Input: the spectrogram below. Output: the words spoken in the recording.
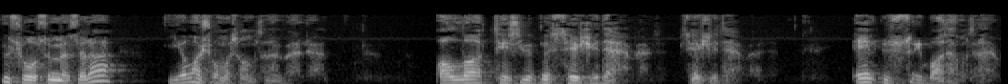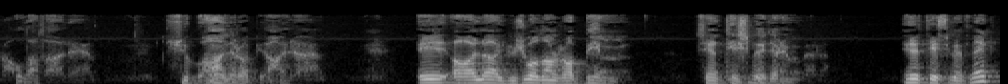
Üç olsun mesela. Yavaş olması muhtemelen böyle. Allah tesbih etme secdede. Böyle. Secdede böyle. En üstün ibadet muhtemelen Allah Teala'ya. Sübhane Rabbi Ala. Ey ala yüce olan Rabbim seni tesbih ederim böyle. Yine tesbih etmek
